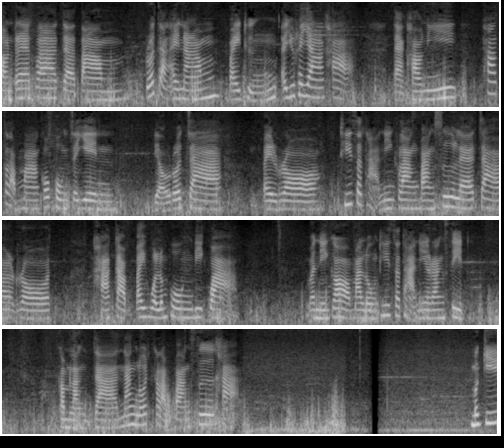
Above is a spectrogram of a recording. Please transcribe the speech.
ตอนแรกว่าจะตามรถจากไอ้น้ำไปถึงอยุธยาค่ะ แต่คราวนี้ถ้ากลับมาก็คงจะเย็น เดี๋ยวรถจะไปรอ ที่สถานีกลางบางซื่อและจะรอขากลับไปหัวลำโพงดีกว่า วันนี้ก็มาลงที่สถานีรังสิตกำลังจะนั่งรถกลับบางซื่อค่ะ เมื่อกี้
